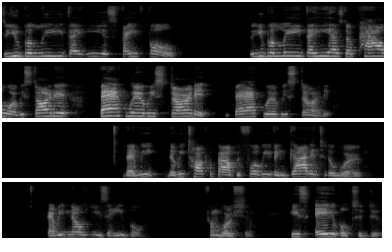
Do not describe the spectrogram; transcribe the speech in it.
Do you believe that He is faithful? Do you believe that He has the power? We started back where we started, back where we started. That we that we talked about before we even got into the word. That we know He's able from worship. He's able to do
